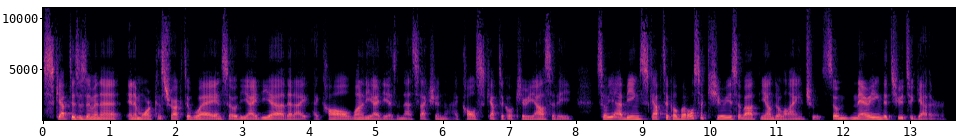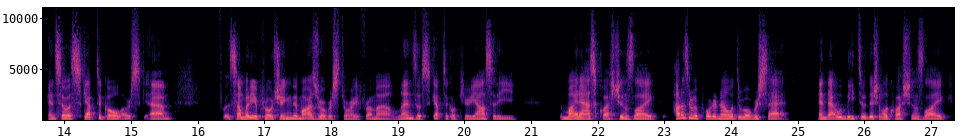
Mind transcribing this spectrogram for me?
skepticism in a in a more constructive way. And so the idea that I, I call one of the ideas in that section, I call skeptical curiosity. So yeah, being skeptical, but also curious about the underlying truth. So marrying the two together. And so a skeptical or um, somebody approaching the Mars rover story from a lens of skeptical curiosity might ask questions like, how does a reporter know what the rover said? And that would lead to additional questions like,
